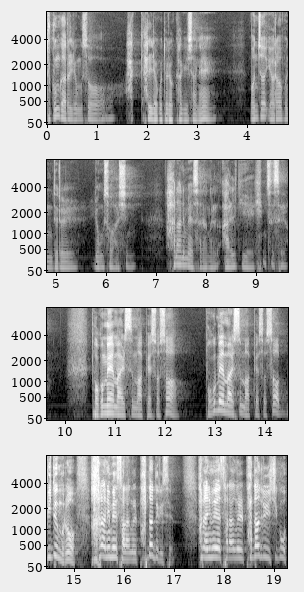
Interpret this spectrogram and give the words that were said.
누군가를 용서하려고 노력하기 전에 먼저 여러분들을 용서하신 하나님의 사랑을 알기에 힘쓰세요. 복음의 말씀 앞에 서서 복음의 말씀 앞에 서서 믿음으로 하나님의 사랑을 받아들이세요. 하나님의 사랑을 받아들이시고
